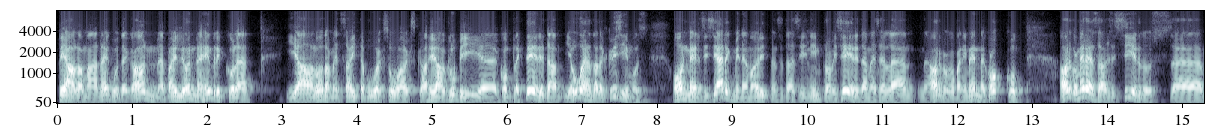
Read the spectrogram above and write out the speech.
peal oma nägudega on. palju õnne Hendrikule ja loodame, et see aitab uueks hooajaks ka hea klubi eh, komplekteerida ja uue nädala küsimus on meil siis järgmine, ma üritan seda siin improviseerida, me selle Argoga panime enne kokku Argo Meresaar siis siirdus äh,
